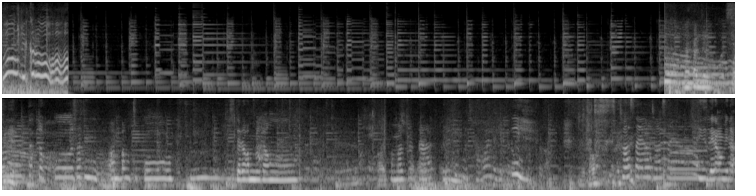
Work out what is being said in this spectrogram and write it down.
우 미끄러워 사진 완방 찍고 다시 내려갑니다. 엄마 좋다. 좋았어요, 좋았어요. 이제 내려갑니다.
